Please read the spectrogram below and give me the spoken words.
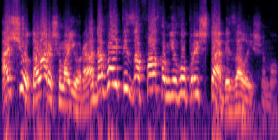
А що, товарише майоре, а давайте за фахом його при штабі залишимо.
